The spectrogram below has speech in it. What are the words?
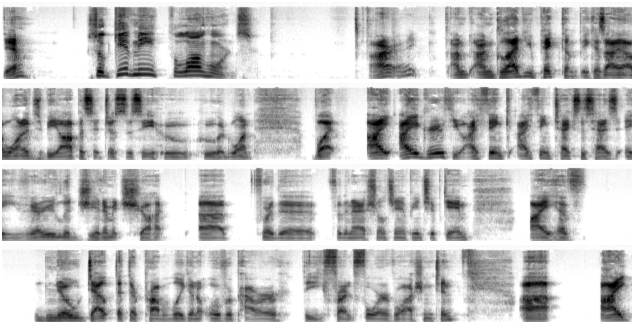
Yeah. So give me the Longhorns. All right. I'm I'm glad you picked them because I, I wanted to be opposite just to see who who had won. But I I agree with you. I think I think Texas has a very legitimate shot uh for the for the national championship game. I have no doubt that they're probably going to overpower the front four of Washington. Uh I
